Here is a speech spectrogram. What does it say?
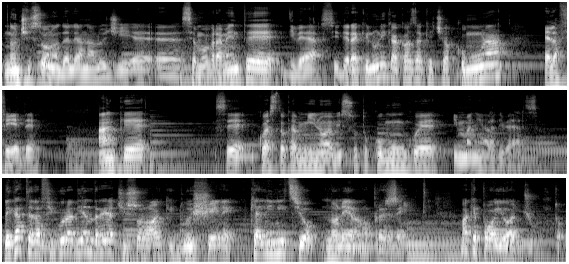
non ci sono delle analogie, eh, siamo veramente diversi. Direi che l'unica cosa che ci accomuna è la fede, anche se questo cammino è vissuto comunque in maniera diversa. Legate alla figura di Andrea ci sono anche due scene che all'inizio non erano presenti, ma che poi ho aggiunto.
